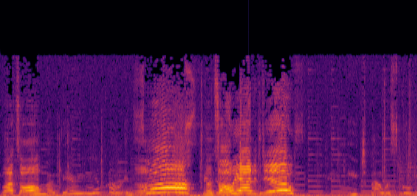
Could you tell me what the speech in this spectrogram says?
Well, that's all. You are very nimble in spite Ah! That's all we had to do! Each power skull you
